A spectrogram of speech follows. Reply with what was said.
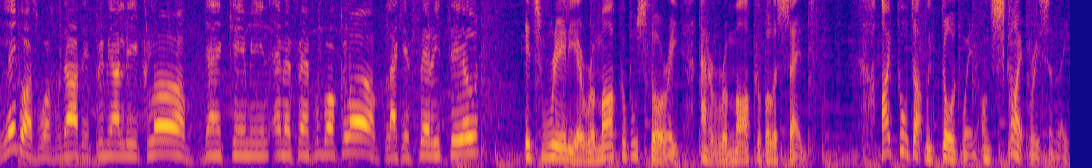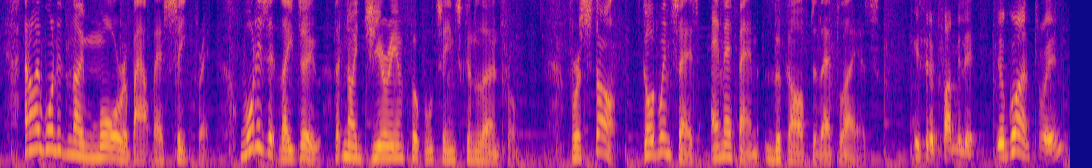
Lagos was without a Premier League club. Then came in MFM Football Club, like a fairy tale. It's really a remarkable story and a remarkable ascent. I caught up with Godwin on Skype recently and I wanted to know more about their secret. What is it they do that Nigerian football teams can learn from? For a start, Godwin says MFM look after their players. It's a family. You go and train,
